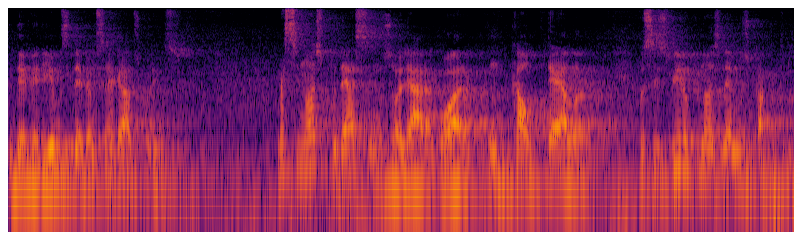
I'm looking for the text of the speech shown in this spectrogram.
E deveríamos e devemos ser gratos por isso. Mas se nós pudéssemos olhar agora com cautela, vocês viram que nós lemos o capítulo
